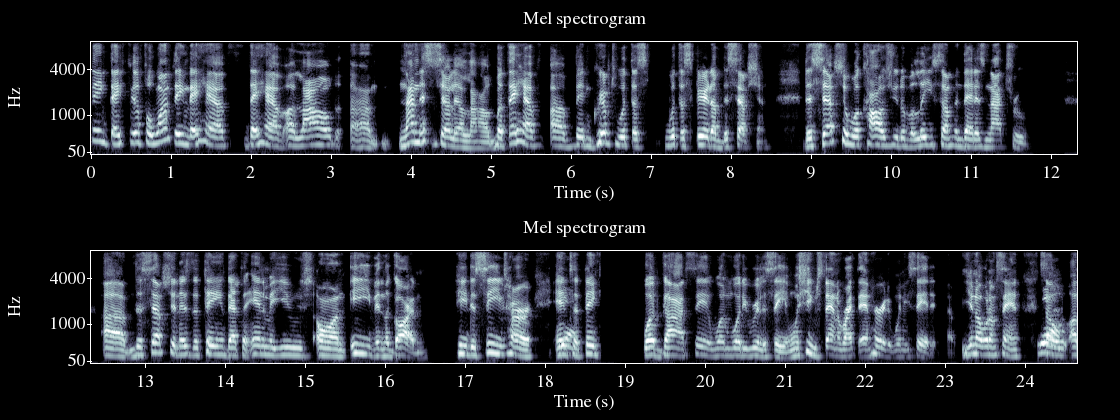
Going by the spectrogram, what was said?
think they feel for one thing they have they have allowed um, not necessarily allowed but they have uh, been gripped with the with the spirit of deception. Deception will cause you to believe something that is not true. Uh, deception is the thing that the enemy used on Eve in the garden. He deceived her into yeah. thinking what God said wasn't what he really said when she was standing right there and heard it when he said it. You know what I'm saying? Yeah. So uh,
